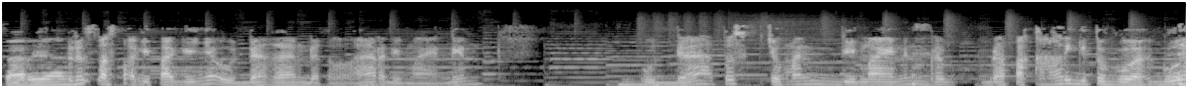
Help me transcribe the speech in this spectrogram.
Seharian. Terus pas pagi-paginya udah kan udah kelar dimainin. Udah terus cuman dimainin ber- berapa kali gitu gue gue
